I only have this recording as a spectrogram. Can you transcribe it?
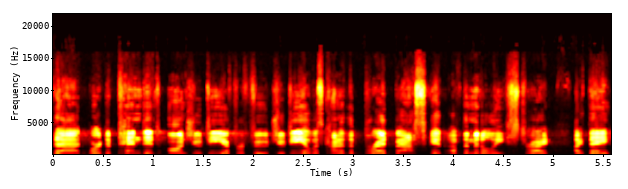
that were dependent on Judea for food. Judea was kind of the breadbasket of the Middle East, right? Like they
